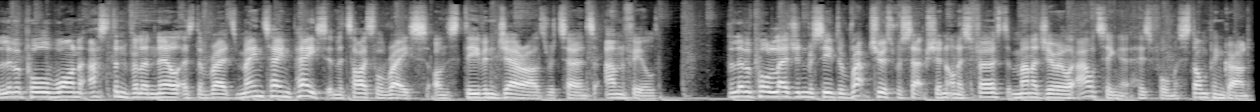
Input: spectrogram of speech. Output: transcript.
Liverpool one Aston Villa nil as the Reds maintain pace in the title race on Steven Gerrard's return to Anfield. The Liverpool legend received a rapturous reception on his first managerial outing at his former stomping ground,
